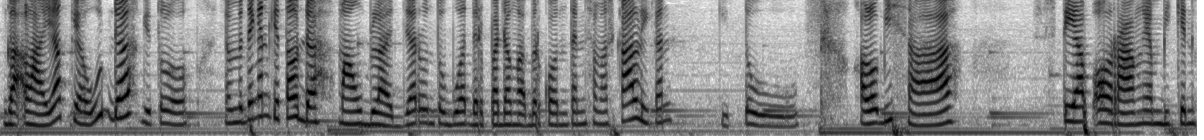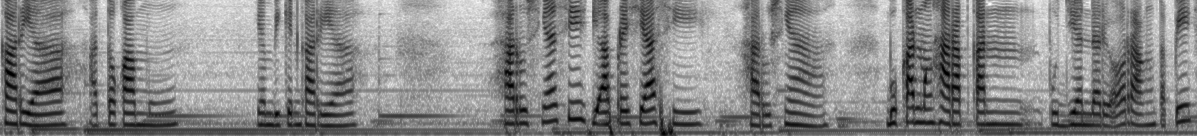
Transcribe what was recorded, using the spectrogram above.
nggak layak ya udah gitu loh. Yang penting kan kita udah mau belajar untuk buat daripada nggak berkonten sama sekali kan? Gitu. Kalau bisa setiap orang yang bikin karya atau kamu yang bikin karya harusnya sih diapresiasi. Harusnya. Bukan mengharapkan pujian dari orang tapi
